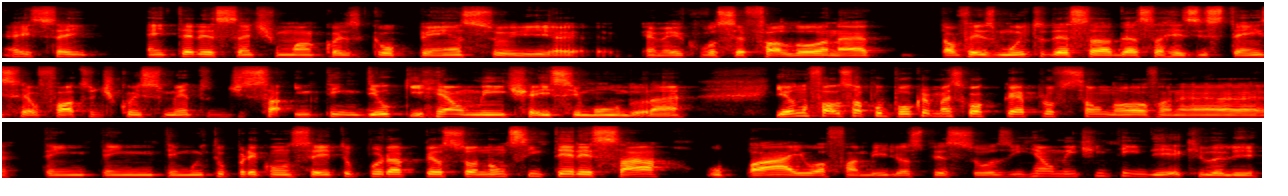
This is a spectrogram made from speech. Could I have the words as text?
É isso aí. É interessante uma coisa que eu penso, e é, é meio que você falou, né? talvez muito dessa, dessa resistência é o fato de conhecimento de entender o que realmente é esse mundo, né? E eu não falo só pro poker, mas qualquer profissão nova, né? Tem, tem, tem muito preconceito por a pessoa não se interessar, o pai ou a família ou as pessoas, em realmente entender aquilo ali.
